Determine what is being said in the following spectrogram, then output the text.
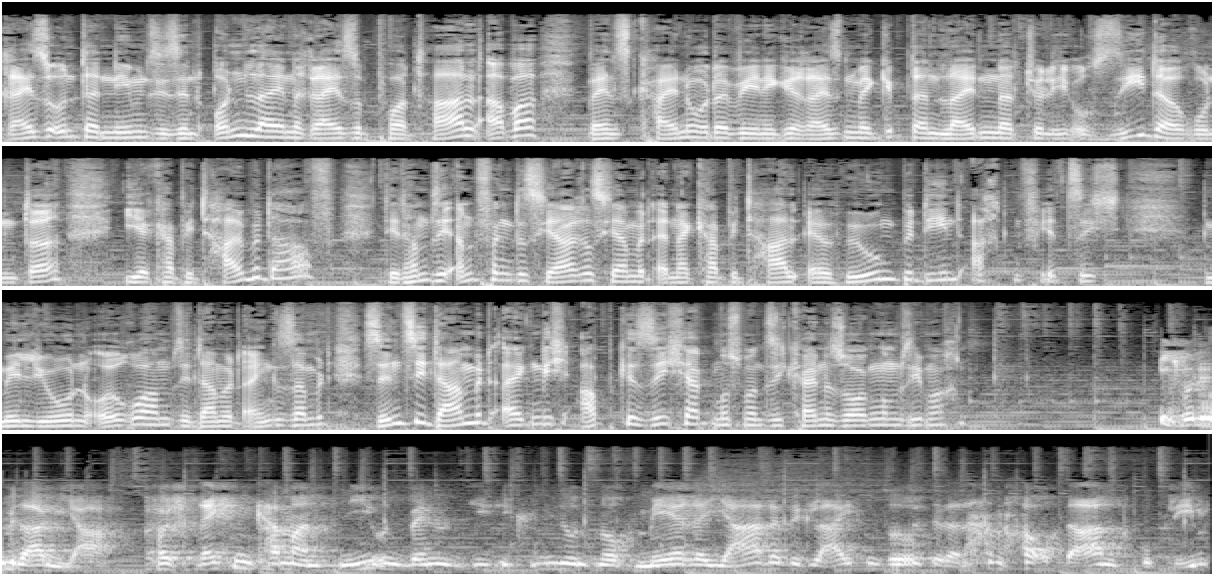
Reiseunternehmen, sie sind Online-Reiseportal, aber wenn es keine oder wenige Reisen mehr gibt, dann leiden natürlich auch Sie darunter. Ihr Kapitalbedarf, den haben Sie Anfang des Jahres ja mit einer Kapitalerhöhung bedient. 48 Millionen Euro haben Sie damit eingesammelt. Sind Sie damit eigentlich abgesichert? Muss man sich keine Sorgen um Sie machen? Ich würde sagen, ja. Versprechen kann man es nie und wenn diese Krise uns noch mehrere Jahre begleiten sollte, dann haben wir auch da ein Problem.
